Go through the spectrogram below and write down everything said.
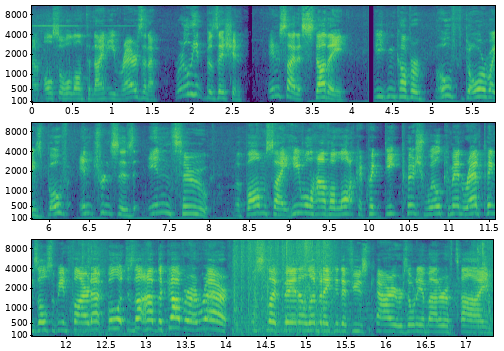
And also hold on to 90. Rare's in a brilliant position inside a study. He can cover both doorways, both entrances into the bomb site. He will have unlock. A quick deep push will come in. Red ping's also being fired at. Bullet does not have the cover, and Rare will slip in, eliminate the diffused carrier. It's only a matter of time.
